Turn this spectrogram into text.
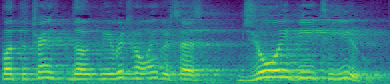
But the, trans, the, the original language says, Joy be to you.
